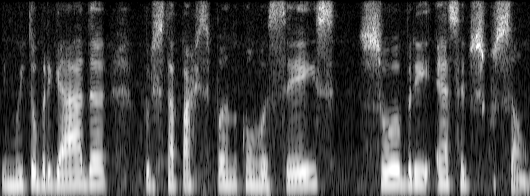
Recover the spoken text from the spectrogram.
E muito obrigada por estar participando com vocês sobre essa discussão.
